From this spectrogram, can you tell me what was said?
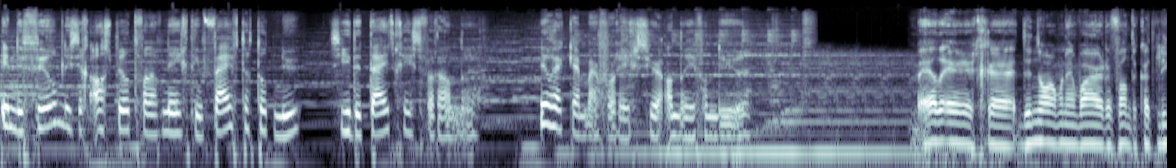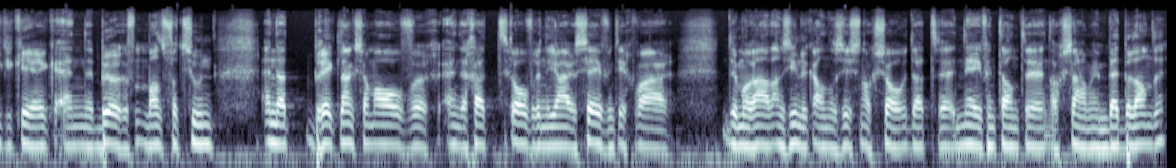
In de film die zich afspeelt vanaf 1950 tot nu... zie je de tijdgeest veranderen. Heel herkenbaar voor regisseur André van Duren. Heel erg eh, de normen en waarden van de katholieke kerk en burgermansfatsoen. En dat breekt langzaam over. En dat gaat over in de jaren zeventig, waar de moraal aanzienlijk anders is. Nog zo dat uh, neef en tante nog samen in bed belanden.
